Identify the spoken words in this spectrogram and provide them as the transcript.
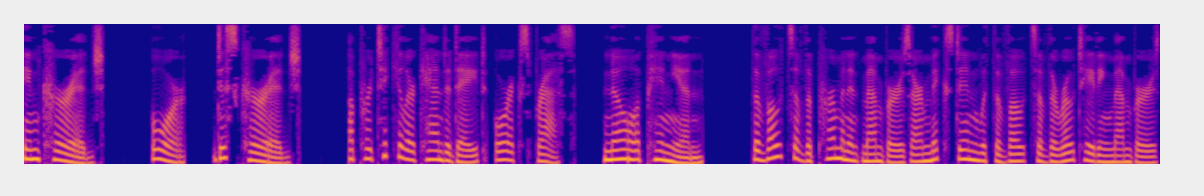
«encourage» or «discourage» a particular candidate, or express «no opinion». The votes of the permanent members are mixed in with the votes of the rotating members,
